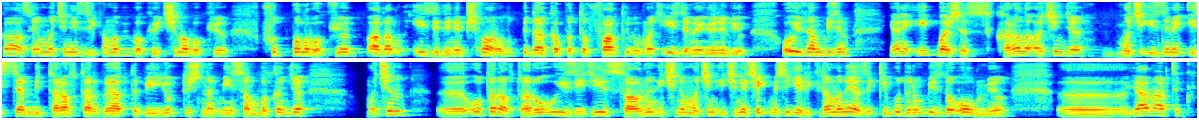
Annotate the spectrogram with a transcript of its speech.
Galatasaray maçını izleyecek ama bir bakıyor çime bakıyor futbola bakıyor adam izlediğine pişman olup bir daha kapatıp farklı bir maç izlemeye yöneliyor. O yüzden bizim yani ilk başta kanalı açınca maçı izlemek isteyen bir taraftar veyahut da bir yurt dışından bir insan bakınca maçın e, o taraftarı o izleyiciyi sahanın içine maçın içine çekmesi gerekir ama ne yazık ki bu durum bizde olmuyor. E, yani artık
